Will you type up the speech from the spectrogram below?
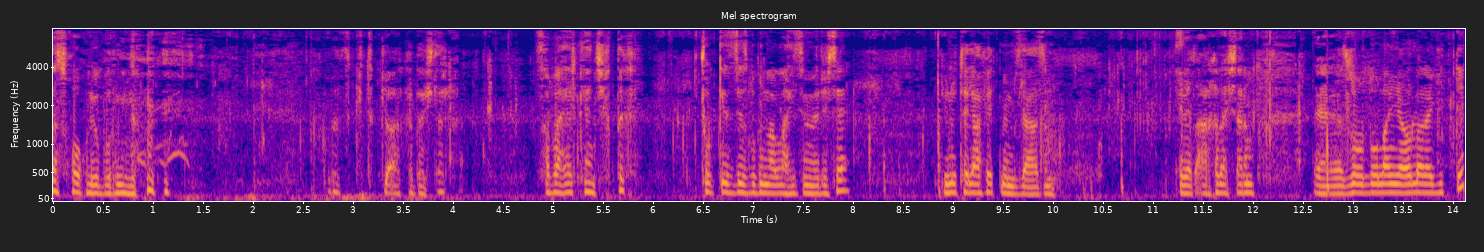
Nasıl kokluyor burnumdan? Burası kütüklü arkadaşlar. Sabah erken çıktık. Çok gezeceğiz bugün Allah izin verirse. Günü telafi etmemiz lazım. Evet arkadaşlarım eee zorda olan yavrulara gitti.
